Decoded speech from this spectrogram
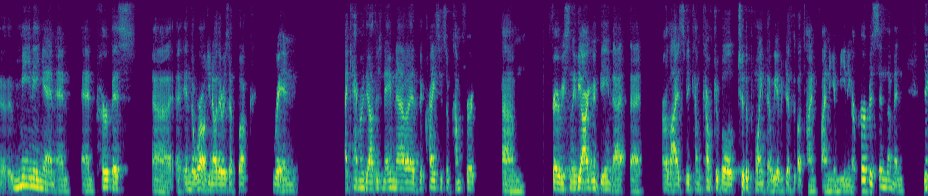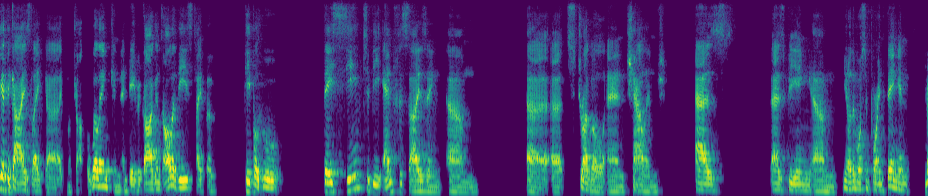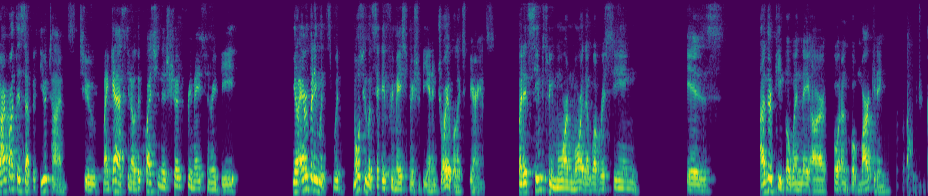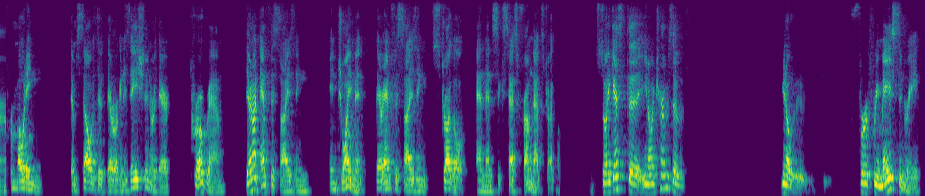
uh, meaning and and and purpose uh, in the world. You know, there was a book written. I can't remember the author's name now. Uh, the Crisis of Comfort. Um, very recently, the argument being that that our lives become comfortable to the point that we have a difficult time finding a meaning or purpose in them. And you get the guys like uh, you know, Jocko Willink and, and David Goggins, all of these type of people who they seem to be emphasizing um, uh, uh, struggle and challenge as as being um, you know the most important thing. And you know, I brought this up a few times to my guests. You know, the question is, should Freemasonry be you know, everybody would would most people would say Freemasonry should be an enjoyable experience, but it seems to me more and more that what we're seeing is other people when they are quote unquote marketing promoting themselves, their, their organization or their program, they're not emphasizing enjoyment. They're emphasizing struggle and then success from that struggle. So I guess the, you know, in terms of you know, for Freemasonry,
